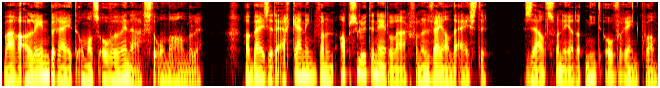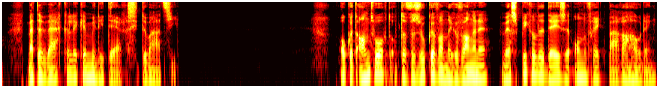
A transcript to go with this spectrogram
waren alleen bereid om als overwinnaars te onderhandelen, waarbij ze de erkenning van een absolute nederlaag van hun vijanden eisten, zelfs wanneer dat niet overeenkwam met de werkelijke militaire situatie. Ook het antwoord op de verzoeken van de gevangenen weerspiegelde deze onwrikbare houding.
